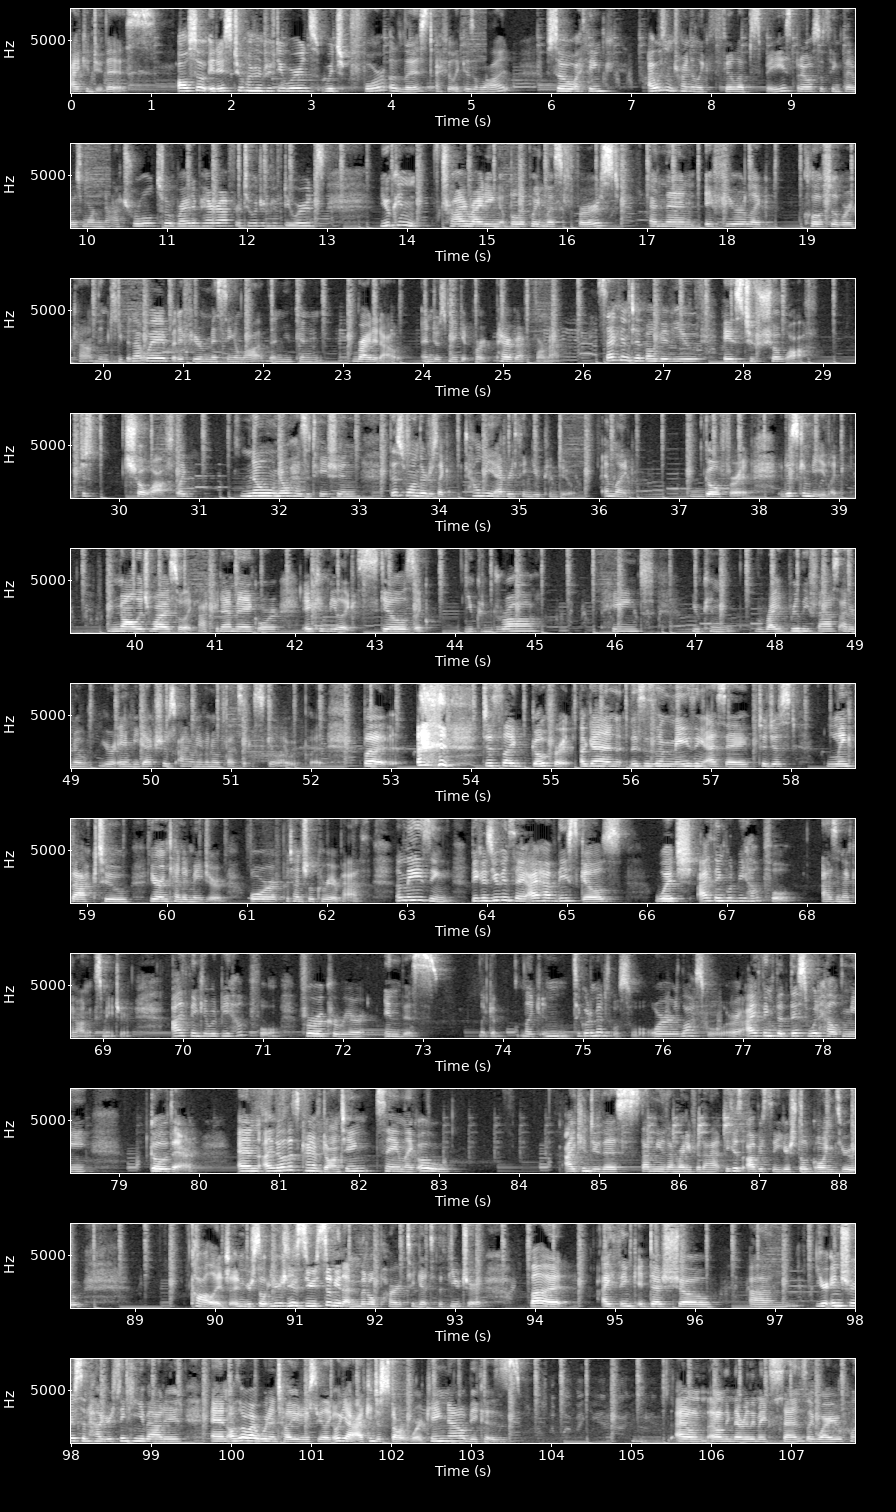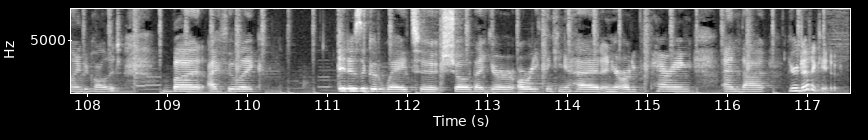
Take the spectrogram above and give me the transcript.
i can do this Also, it is 250 words, which for a list I feel like is a lot. So I think I wasn't trying to like fill up space, but I also think that it was more natural to write a paragraph for 250 words. You can try writing a bullet point list first, and then if you're like close to the word count, then keep it that way. But if you're missing a lot, then you can write it out and just make it par- paragraph format. Second tip I'll give you is to show off. Just show off. Like no no hesitation. This one they're just like tell me everything you can do. And like go for it. This can be like knowledge wise, so like academic, or it can be like skills, like you can draw, paint, you can write really fast. I don't know, you're ambidextrous. I don't even know if that's like a skill I would put, but just like go for it. Again, this is an amazing essay to just link back to your intended major or potential career path. Amazing, because you can say, I have these skills which I think would be helpful as an economics major. I think it would be helpful for a career in this like a like in to go to medical school or law school or I think that this would help me go there. And I know that's kind of daunting saying like, "Oh, I can do this. That means I'm ready for that." Because obviously you're still going through college and you're still you're, you still need that middle part to get to the future. But I think it does show um, your interest and how you're thinking about it. And although I wouldn't tell you to just be like, oh yeah, I can just start working now because I don't I don't think that really makes sense. Like why are you applying to college? But I feel like it is a good way to show that you're already thinking ahead and you're already preparing and that you're dedicated.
